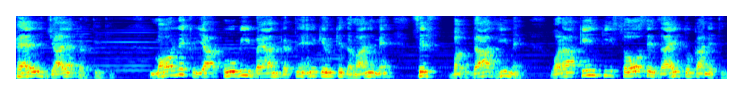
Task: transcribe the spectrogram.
फैल जाया करती थी। मौलिक याकूबी बयान करते हैं कि उनके ज़माने में सिर्फ़ बगदाद ही में वराकीन की सौ से जायद दुकानें थीं।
